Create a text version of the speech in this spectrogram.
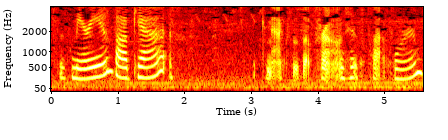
This is MaryAnn Bobcat. Max is up front on his platform.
